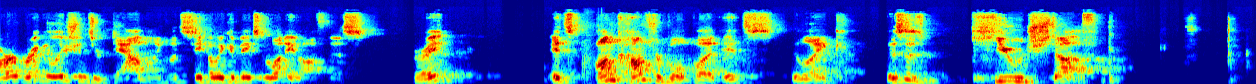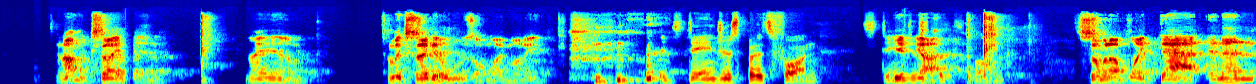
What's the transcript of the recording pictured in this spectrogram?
our regulations are down. Like, let's see how we can make some money off this, right? It's uncomfortable, but it's like this is huge stuff, and I'm excited. I am. I'm excited to lose all my money. it's dangerous, but it's fun. It's dangerous, yeah. but it's fun. Sum it up like that, and then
